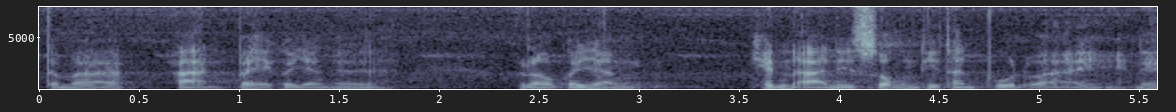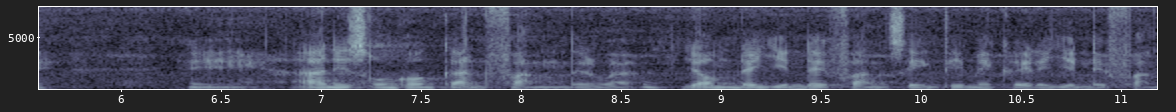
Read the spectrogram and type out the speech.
แต่มาอ่านไปก็ยังเออเราก็ยังเห็นอานิสงส์ที่ท่านพูดไว้เนี่ยอานิสงส์ของการฟังนั่นว่า ย่อมได้ยินได้ฟังสิ่งที่ไม่เคยได้ยินได้ฟัง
